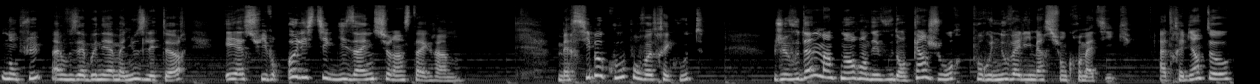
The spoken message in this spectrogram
non plus à vous abonner à ma newsletter et à suivre Holistic Design sur Instagram. Merci beaucoup pour votre écoute je vous donne maintenant rendez-vous dans 15 jours pour une nouvelle immersion chromatique. À très bientôt!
